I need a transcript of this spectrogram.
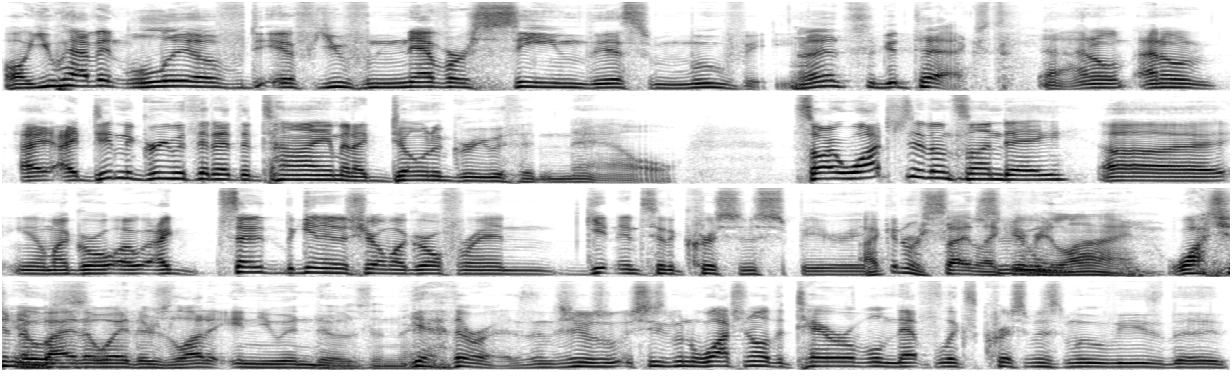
"Oh, you haven't lived if you've never seen this movie." That's a good text. Yeah, I don't, I don't, I, I didn't agree with it at the time, and I don't agree with it now. So I watched it on Sunday. Uh, you know, my girl. I, I said at the beginning of the show, my girlfriend getting into the Christmas spirit. I can recite like every line. Watching And those. by the way, there's a lot of innuendos in there. Yeah, there is, and she was she's been watching all the terrible Netflix Christmas movies. The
